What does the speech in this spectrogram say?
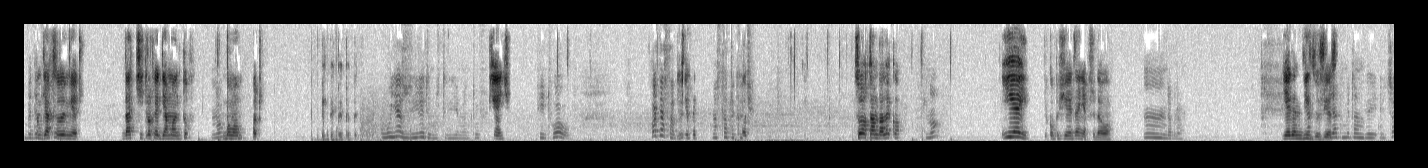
Będę Mam diaksowy miecz. Dać ci trochę diamentów? No. Bo mam, patrz. Pyk, pyk, pyk, pyk, pyk. O Jezu, ile ty masz tych diamentów? 5. Pięć, wow. Chodź na statek. Na statek chodź. Co, tam daleko? No. Jej! Tylko by się jedzenie przydało. Mm, dobra. Jeden widz już jest. jak my tam wy... Co?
